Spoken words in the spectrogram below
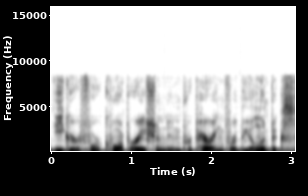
Eager for cooperation in preparing for the Olympics,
